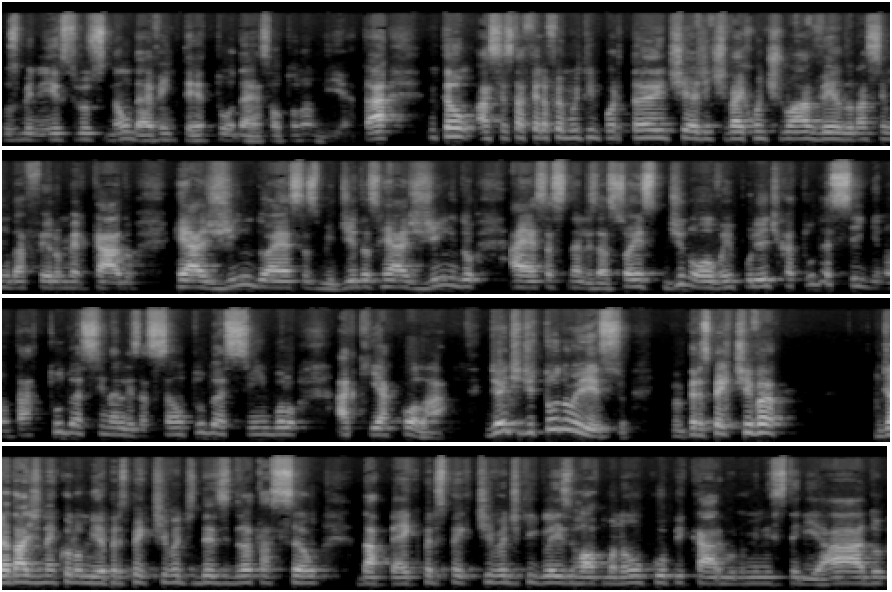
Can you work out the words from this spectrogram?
Os ministros não devem ter toda essa autonomia, tá? Então, a sexta-feira foi muito importante. A gente vai continuar vendo na segunda-feira o mercado reagindo a essas medidas, reagindo a essas sinalizações. De novo, em política tudo é signo, tá? Tudo é sinalização, tudo é símbolo aqui a colar. Diante de tudo isso, perspectiva de Haddad na economia, perspectiva de desidratação da PEC, perspectiva de que Gleisi Hoffmann não ocupe cargo no ministeriado.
